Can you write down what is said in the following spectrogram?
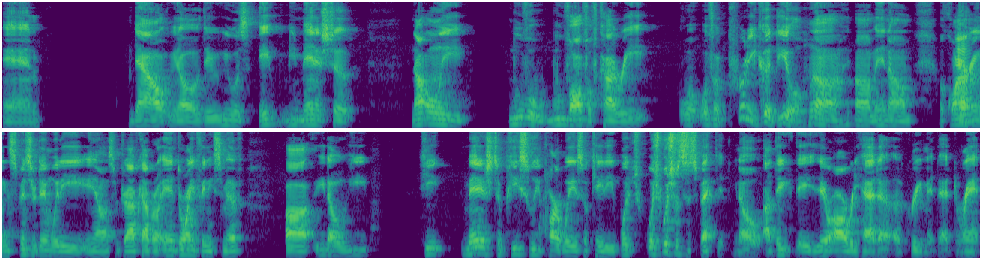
and now, you know, the, he was he managed to not only move move off of Kyrie with a pretty good deal, uh, um, in um, acquiring Spencer Dinwiddie, you know, some draft capital, and Dorian Finney-Smith. Uh, you know, he he managed to peacefully part ways with KD, which which which was suspected. You know, I think they, they already had an agreement that Durant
